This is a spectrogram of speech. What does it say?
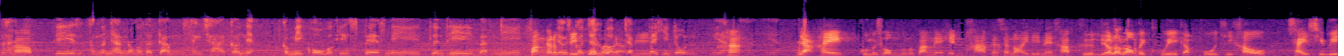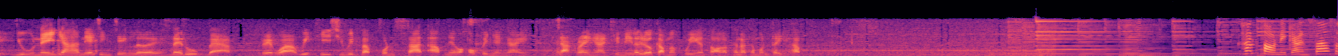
นะคะครับ ที่สำนักงานนวัตกรรมแห่งชาติก็เนี่ยก็มี co-working space มีพื้นที่แบบนี้ฟังท่านรัฐมนตรีเดี๋ยวก็พูจะดร่วมามแบบจากนี้มหิดลเนี่ยฮะ เนี่ยอยากให้คุณผู้ชมคุณผู้ฟังเนี่ยเห็นภาพกันสักหน่อยดีไหมครับ คือเดี๋ยวเราลองไปคุยกับผู้ที่เขาใช้ชีวิตอยู่ในย่านเนี้ยจริง ๆ เลย ในรูปแบบเรียกว่าวิถีชีวิตแบบคนสตาร์ทอัพเนี่ยว่าเขาเป็นยังไง จากรายงานชิ้นนี้แล้วเดี๋ยวกลับมาคุยกันต่อกับท่านรัฐมนตรีครับ ตอนในการสร้างส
